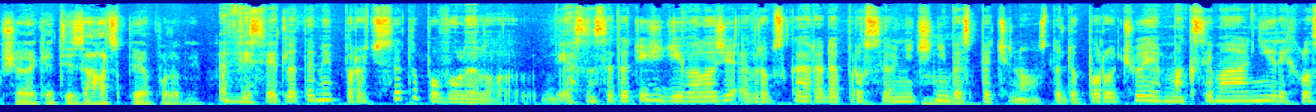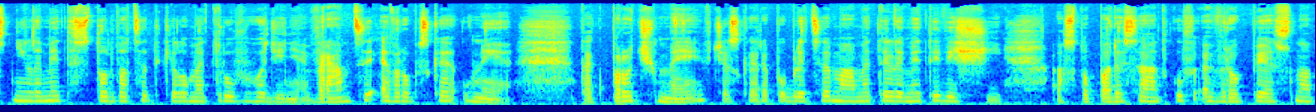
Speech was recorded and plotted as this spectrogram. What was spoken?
všelijaké ty zácpy a podobně. Vysvětlete mi, proč se to povolilo. Já jsem se totiž dívala, že Evropská rada pro silniční bezpečnost doporučuje maximální rychlostní limit 120 km v hodině v rámci Evropské unie. Tak proč my v České republice máme ty limity vyšší a 150 v Evropě snad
